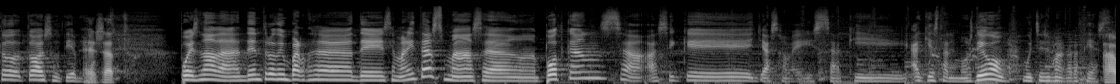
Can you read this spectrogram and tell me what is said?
Todo, todo a su tiempo. Exacto. Pues nada, dentro de un par de semanitas más eh, podcasts, ah, así que ya sabéis, aquí, aquí estaremos. Diego, muchísimas gracias. A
